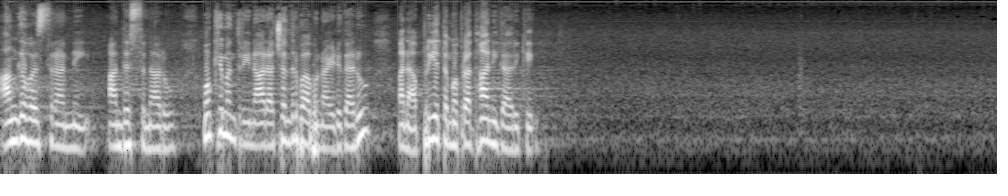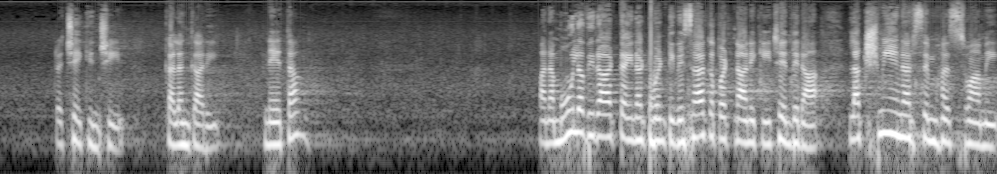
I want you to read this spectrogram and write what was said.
అంగవస్త్రాన్ని అందిస్తున్నారు ముఖ్యమంత్రి నారా చంద్రబాబు నాయుడు గారు మన ప్రియతమ ప్రధాని గారికి. ప్రత్యేకించి కలంకారి నేత. మన మూల విరాట్ అయినటువంటి విశాఖపట్నానికి చెందిన లక్ష్మీ నరసింహస్వామి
